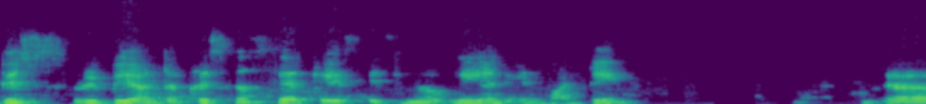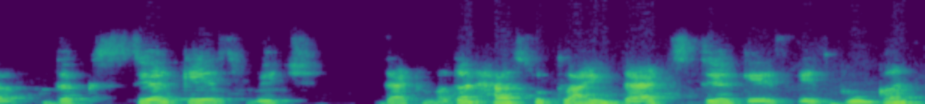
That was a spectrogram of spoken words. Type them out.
disrepair. The crystal staircase is lovely and inviting. Uh, the staircase which that mother has to climb, that staircase is broken.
